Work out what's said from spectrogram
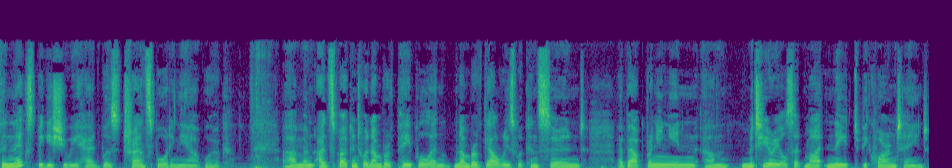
The next big issue we had was transporting the artwork. Um, and I'd spoken to a number of people, and a number of galleries were concerned about bringing in um, materials that might need to be quarantined.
